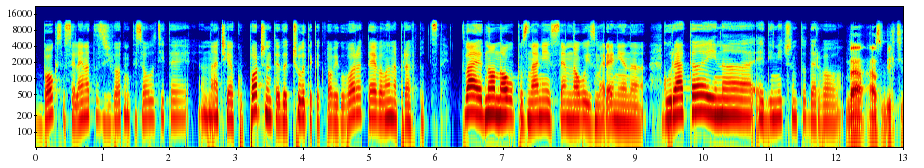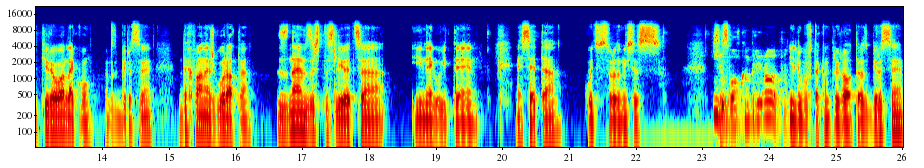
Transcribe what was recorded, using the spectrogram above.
Бог, с Вселената, с животните, с облаците. Значи, ако почнете да чувате какво ви говорят, Евела на прав път сте. Това е едно ново познание и съвсем ново измерение на гората и на единичното дърво. Да, аз бих цитирала леко, разбира се, да хванеш гората. Знаем за щастливеца и неговите есета, които са свързани с... И с... любов към природата. И любовта към природата, разбира се.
